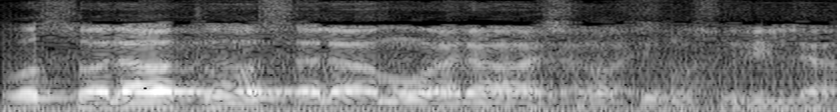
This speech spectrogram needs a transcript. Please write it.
والصلاة والسلام على أشرف رسول الله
